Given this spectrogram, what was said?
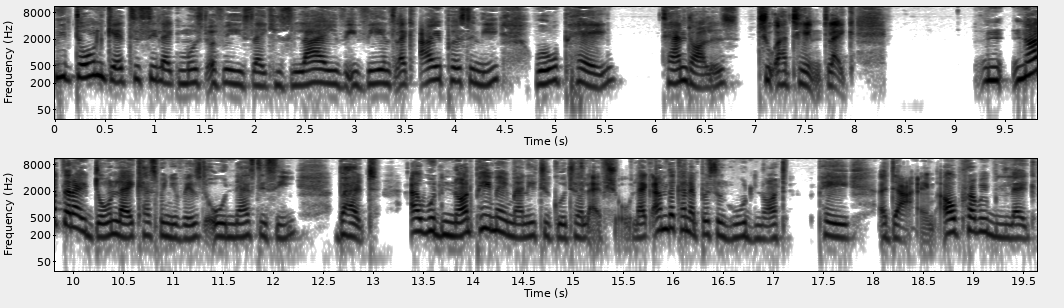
we don't get to see like most of his, like his live events. Like I personally will pay $10 to attend. Like Not that I don't like Cassper Nyovest or Nasty C, but I would not pay my money to go to a live show. Like I'm the kind of person who would not pay a dime. I'll probably like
